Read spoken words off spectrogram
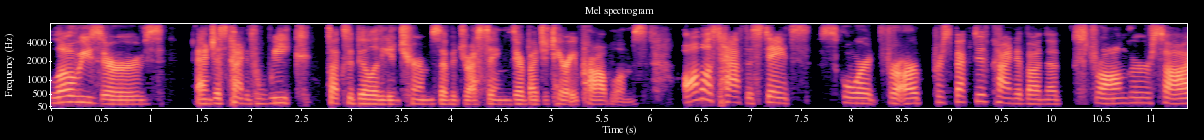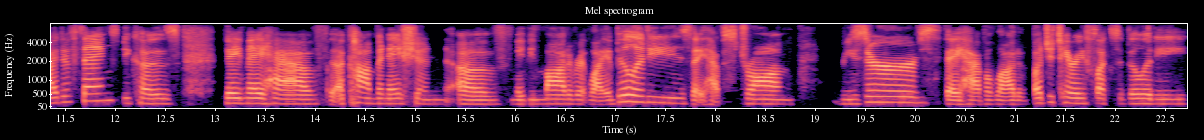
low reserves, and just kind of weak flexibility in terms of addressing their budgetary problems. Almost half the states scored, for our perspective, kind of on the stronger side of things because they may have a combination of maybe moderate liabilities, they have strong reserves, they have a lot of budgetary flexibility,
